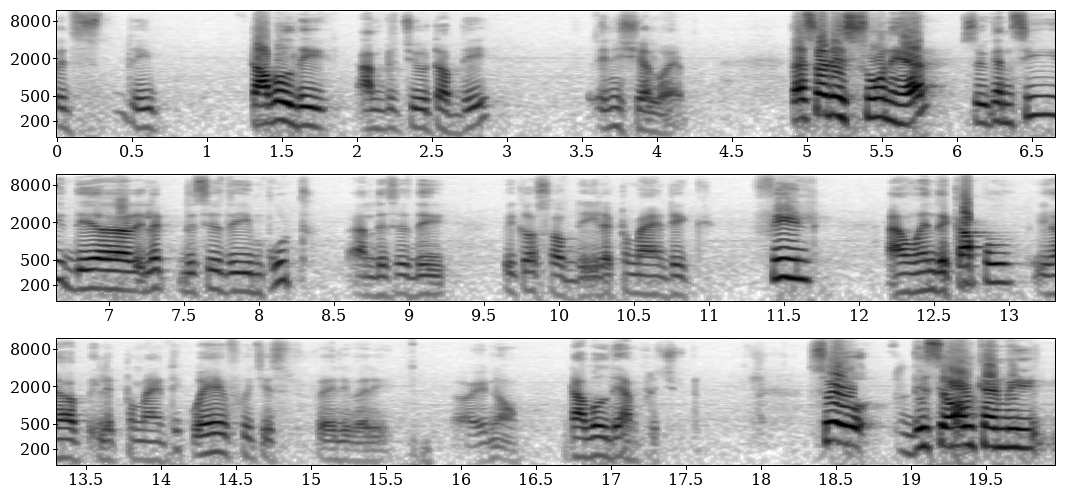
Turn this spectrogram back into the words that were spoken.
with the double the amplitude of the initial wave. That is what is shown here. So, you can see there are elect this is the input and this is the because of the electromagnetic field and when they couple you have electromagnetic wave which is very very you know double the amplitude. So this all can be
